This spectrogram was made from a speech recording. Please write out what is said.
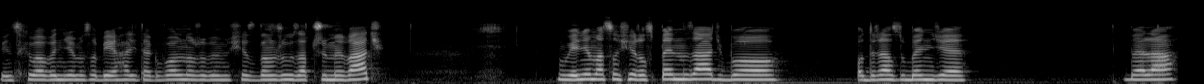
Więc chyba będziemy sobie jechali tak wolno, żebym się zdążył zatrzymywać. Mówię, nie ma co się rozpędzać, bo od razu będzie bela.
